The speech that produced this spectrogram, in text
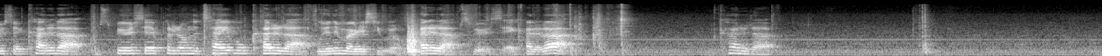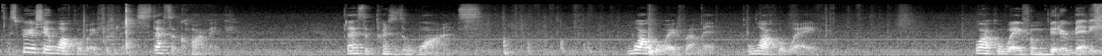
Spirit said, cut it up. Spirit said, put it on the table, cut it up. We're in the emergency room. Cut it up, Spirit said, cut it up. Cut it up. Spirit said, walk away from this. That's a karmic. That's the Princess of Wands. Walk away from it. Walk away. Walk away from Bitter Betty.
